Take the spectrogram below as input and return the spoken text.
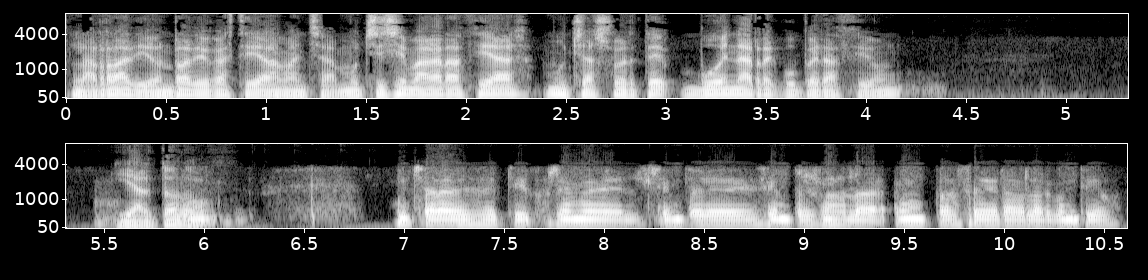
la radio, en Radio Castilla-La Mancha. Muchísimas gracias, mucha suerte, buena recuperación y al toro. Muchas gracias a ti, José Miguel. Siempre, siempre es un placer hablar contigo.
